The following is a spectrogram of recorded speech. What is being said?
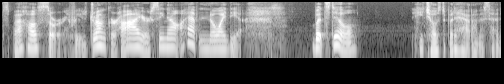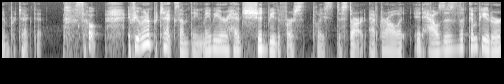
spouse, or if he was drunk or high or senile. I have no idea. But still, he chose to put a hat on his head and protect it. So, if you're going to protect something, maybe your head should be the first place to start. After all, it, it houses the computer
